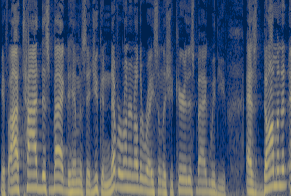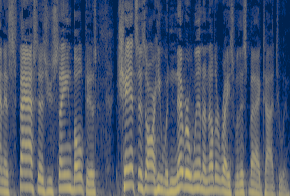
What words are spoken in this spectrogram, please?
if I tied this bag to him and said, You can never run another race unless you carry this bag with you, as dominant and as fast as Usain Bolt is, chances are he would never win another race with this bag tied to him.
